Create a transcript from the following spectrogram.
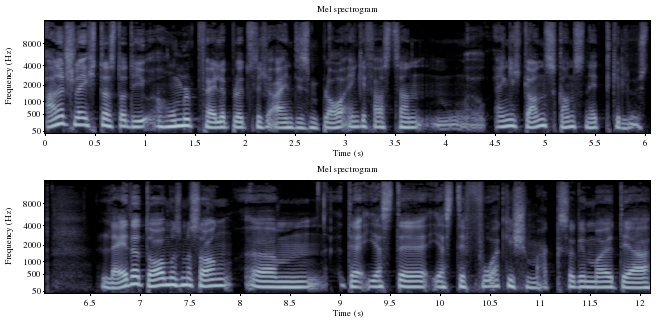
Auch nicht schlecht, dass da die Hummelpfeile plötzlich auch in diesem Blau eingefasst sind. Eigentlich ganz, ganz nett gelöst. Leider da muss man sagen, ähm, der erste, erste Vorgeschmack, sage ich mal, der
